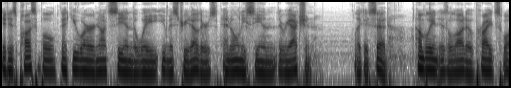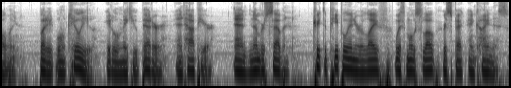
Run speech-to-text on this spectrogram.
It is possible that you are not seeing the way you mistreat others and only seeing the reaction. Like I said, humbling is a lot of pride swallowing, but it won't kill you. It will make you better and happier. And number seven, treat the people in your life with most love, respect, and kindness.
